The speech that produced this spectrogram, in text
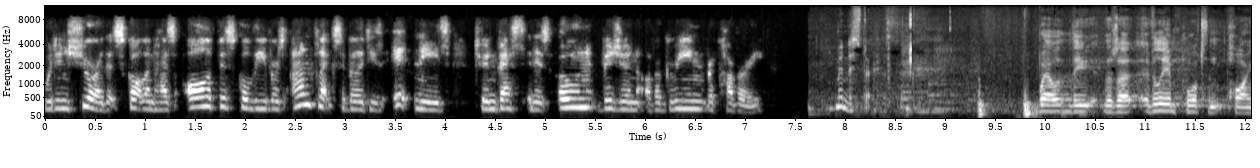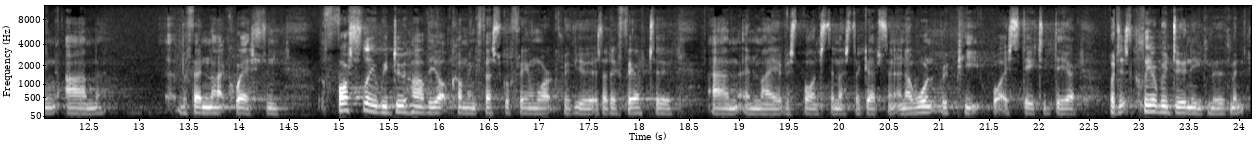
would ensure that Scotland has all the fiscal levers and flexibilities it needs to invest in its own vision of a green recovery? Minister. Well, the, there's a, a really important point um, within that question. Firstly, we do have the upcoming fiscal framework review, as I referred to um, in my response to Mr Gibson, and I won't repeat what I stated there, but it's clear we do need movement.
